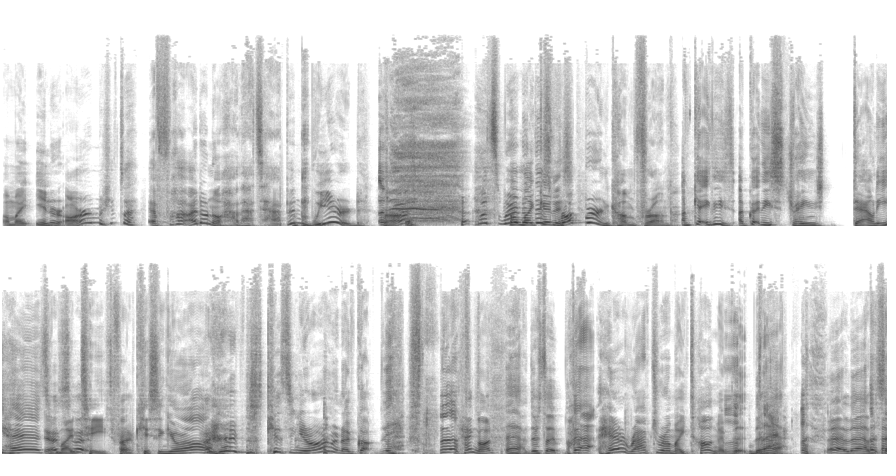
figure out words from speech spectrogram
on my inner arm. I don't know how that's happened. Weird, huh? What's where Oh did this goodness. rug burn come from? I'm getting these. I've got these strange downy hairs in my what- teeth from I- kissing your arm. I'm just kissing your arm, and I've got. hang on, there's a hair wrapped around my tongue. I'm, That's a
